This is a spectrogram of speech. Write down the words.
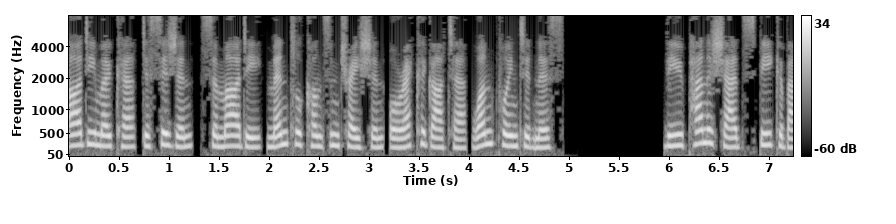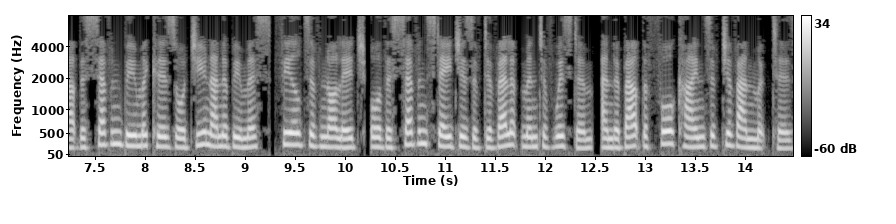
adhimokkha decision, samadhi mental concentration or ekaggata one-pointedness. The Upanishads speak about the seven bhumikas or jnanabhumis fields of knowledge or the seven stages of development of wisdom, and about the four kinds of jivanmuktas.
